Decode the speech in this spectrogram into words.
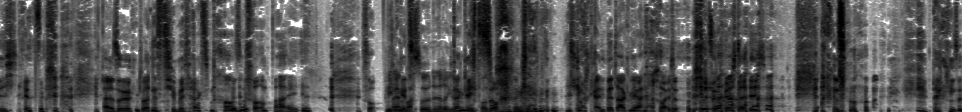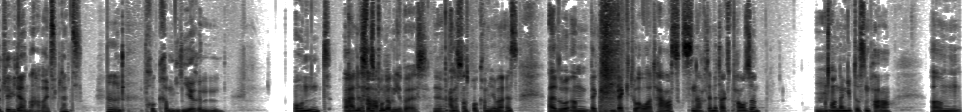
nicht jetzt. Also irgendwann ist die Mittagspause vorbei. So. Wie lange machst du in der Regel? Dann geht's Mittagspause? so. Ich mache keinen Mittag mehr nach heute. Selbstverständlich. Also, dann sind wir wieder am Arbeitsplatz. und Programmieren. Und ähm, Alles, was haben- programmierbar ist. alles, was programmierbar ist. Also ähm, back, back to our tasks nach der Mittagspause. Und dann gibt es ein paar ähm,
